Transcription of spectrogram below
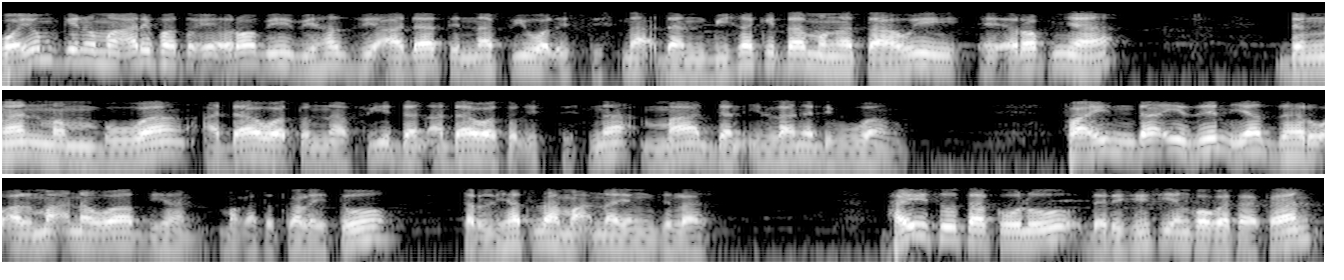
Wa yumkinu ma'rifatu i'rabihi bihadzi adatin nafi wal istisna dan bisa kita mengetahui i'rabnya dengan membuang adawatun nafi dan adawatul istisna ma dan ilahnya dibuang. Fa inda idzin yadhharu al makna wadihan. Maka tatkala itu terlihatlah makna yang jelas. Haitsu taqulu dari sisi yang kau katakan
